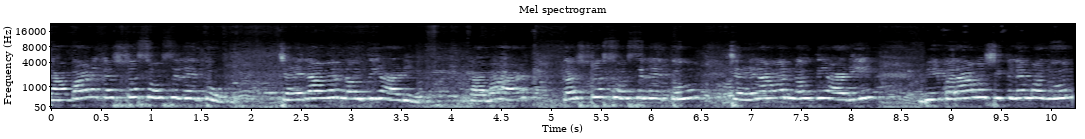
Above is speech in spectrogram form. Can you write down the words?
काबाड कष्ट सोसले तू. चेहऱ्यावर नव्हती आडी. काबाड कष्ट सोसले तू. चेहऱ्यावर नव्हती आडी. भीमराव शिकले म्हणून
